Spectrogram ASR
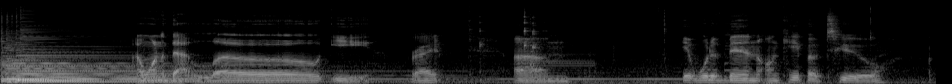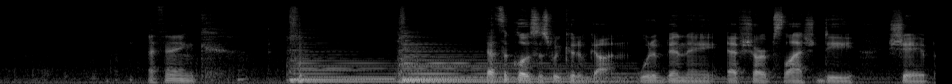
I wanted that low E, right? Um, it would have been on capo 2, I think that's the closest we could have gotten. Would have been a F sharp slash D shape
